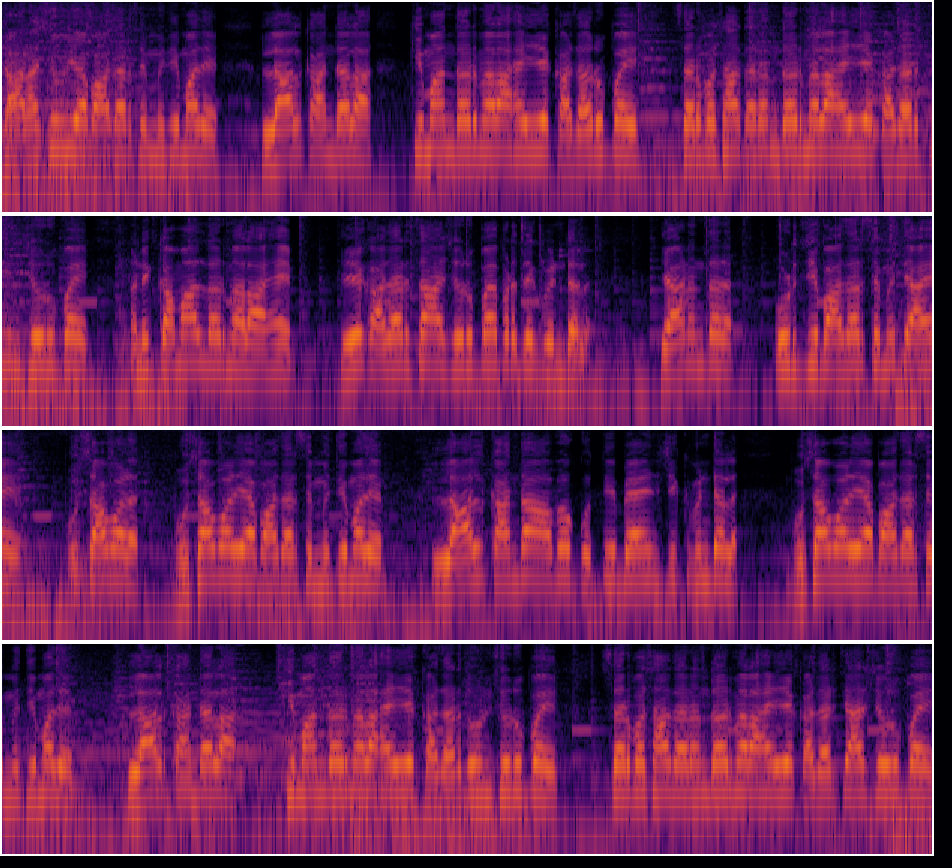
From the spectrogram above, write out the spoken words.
धाराशिव या बाजार समितीमध्ये लाल कांद्याला किमान दर मिळाला आहे एक हजार रुपये सर्वसाधारण दर मिळाला आहे एक हजार तीनशे रुपये आणि कमाल दर मिळाला आहे एक हजार सहाशे रुपये प्रति क्विंटल. यानंतर पुढची बाजार समिती आहे भुसावळ. भुसावळ या बाजार समितीमध्ये लाल कांदा आवक होती ब्याऐंशी क्विंटल. भुसावळ या बाजार समितीमध्ये लाल कांद्याला किमान दर आहे एक हजार दोनशे रुपये. सर्वसाधारण दर आहे एक हजार चारशे रुपये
